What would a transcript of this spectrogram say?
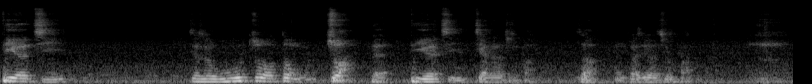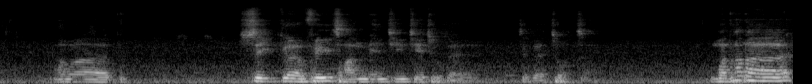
第二集就是《吴作栋传》的第二集将要出版，是吧？很快就要出版。那么是一个非常年轻杰出的这个作者。那么他的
